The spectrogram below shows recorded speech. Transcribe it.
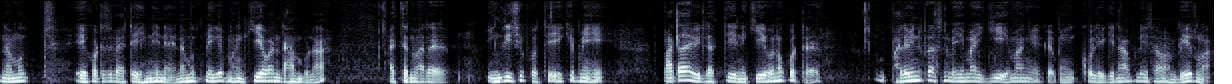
නමුත් ඒ කොටස වැටෙන්නේ නැහැ. නමුත් මේක මම කියවන්න හම්බුණා. ඇත්තටම අර ඉංග්‍රීසි පොතේ ඒකේ මේ පටලවිල්ලක් තියෙන කියවනකොට පළවෙනි ප්‍රශ්නේ මෙහෙමයි ගියේ මම ඒක මේ කොලේ ගෙනාපු නිසා මම බේරුණා.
